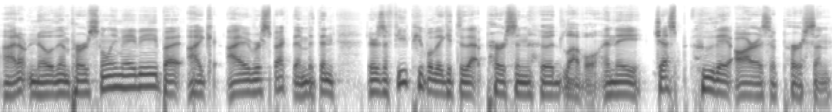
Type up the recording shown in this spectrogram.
I don't know them personally, maybe, but like I respect them. But then there's a few people that get to that personhood level, and they just who they are as a person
